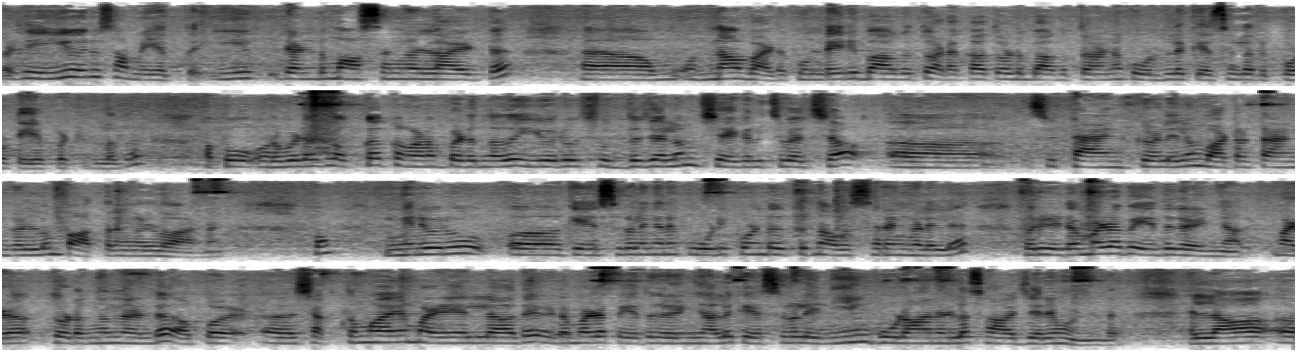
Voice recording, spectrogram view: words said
പക്ഷേ ഈ ഒരു സമയത്ത് ഈ രണ്ട് മാസങ്ങളിലായിട്ട് ഒന്നാം വാർഡ് കുണ്ടേരി ഭാഗത്തും അടക്കാത്തോട് ഭാഗത്തുമാണ് കൂടുതൽ കേസുകൾ റിപ്പോർട്ട് ചെയ്യപ്പെട്ടിട്ടുള്ളത്. അപ്പോൾ ഉറവിടങ്ങളൊക്കെ കാണപ്പെടുന്നത് ഈ ഒരു ശുദ്ധജലം ശേഖരിച്ച് വെച്ച ടാങ്കുകളിലും വാട്ടർ ടാങ്കുകളിലും പാത്രങ്ങളിലുമാണ്. അപ്പം ഇങ്ങനെയൊരു കേസുകൾ ഇങ്ങനെ കൂടിക്കൊണ്ട് നിൽക്കുന്ന അവസരങ്ങളിൽ ഒരു ഇടമഴ പെയ്ത് കഴിഞ്ഞാൽ മഴ തുടങ്ങുന്നുണ്ട്. അപ്പോൾ ശക്തമായ മഴയല്ലാതെ ഇടമഴ പെയ്ത് കഴിഞ്ഞാൽ കേസുകൾ ഇനിയും കൂടാനുള്ള സാഹചര്യമുണ്ട്. എല്ലാ ആ,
